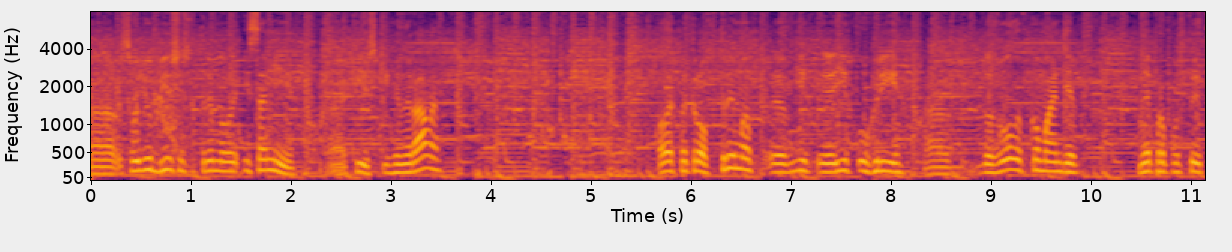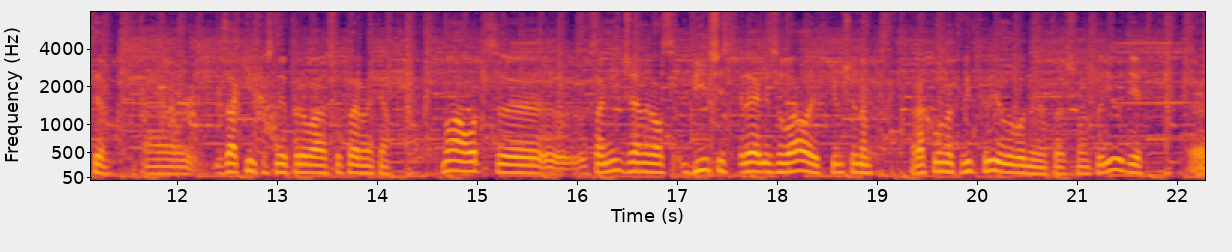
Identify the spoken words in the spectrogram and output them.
е, свою більшість отримали і самі е, київські генерали. Олег Петров втримав е, їх, е, їх у грі, е, дозволив команді не пропустити е, за кількісною перевагою суперника. Ну а от е, самі Generals більшість реалізували і таким чином рахунок відкрили вони у першому періоді. Е,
